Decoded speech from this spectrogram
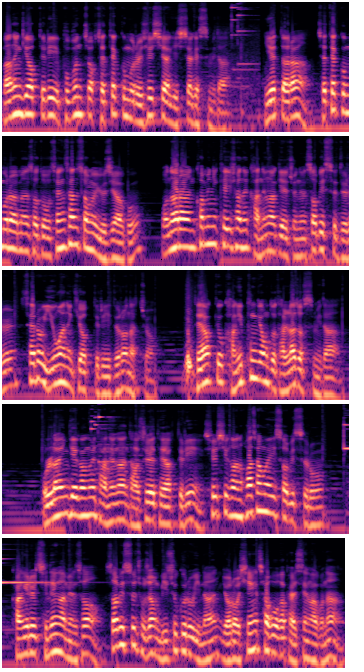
많은 기업들이 부분적 재택근무를 실시하기 시작했습니다. 이에 따라 재택근무를 하면서도 생산성을 유지하고 원활한 커뮤니케이션을 가능하게 해주는 서비스들을 새로 이용하는 기업들이 늘어났죠. 대학교 강의 풍경도 달라졌습니다. 온라인 개강을 단행한 다수의 대학들이 실시간 화상회의 서비스로 강의를 진행하면서 서비스 조작 미숙으로 인한 여러 시행착오가 발생하거나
